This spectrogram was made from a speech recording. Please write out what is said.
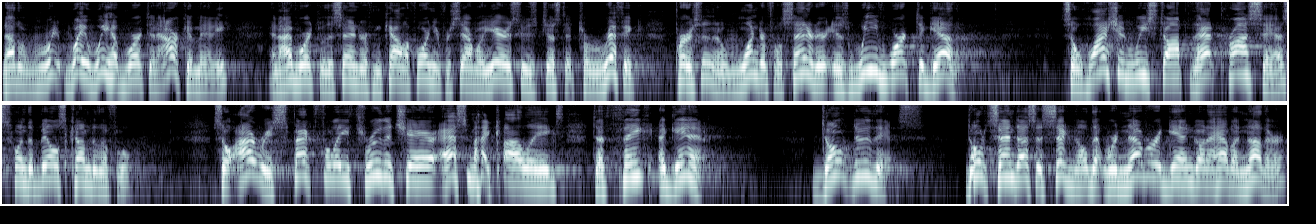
Now, the way we have worked in our committee, and I've worked with a senator from California for several years who's just a terrific person and a wonderful senator, is we've worked together so, why should we stop that process when the bills come to the floor? So, I respectfully, through the chair, ask my colleagues to think again. Don't do this. Don't send us a signal that we're never again going to have another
